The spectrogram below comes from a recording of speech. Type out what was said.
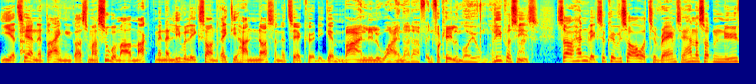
irriterende ja. dreng, ikke? Og som har super meget magt, men alligevel ikke sådan rigtig har nosserne til at køre det igennem. Bare en lille whiner, der er en forkælet møgunge. Lige præcis. Så er han væk, så kører vi så over til Ramsey. Han er så den nye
